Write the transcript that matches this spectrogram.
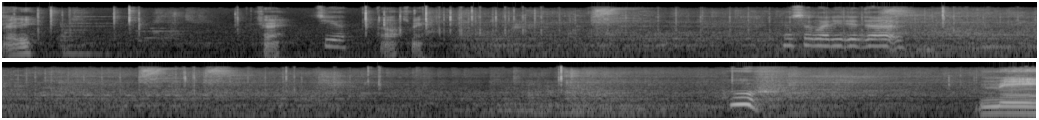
Ready? Okay. It's you. Oh, it's me. I'm so glad you did that. Whew. Man.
